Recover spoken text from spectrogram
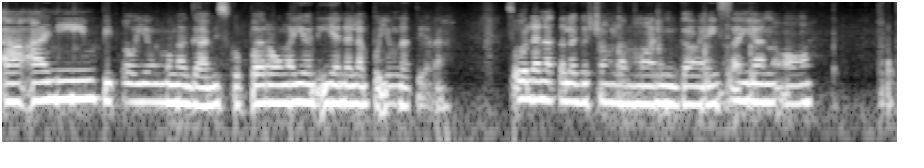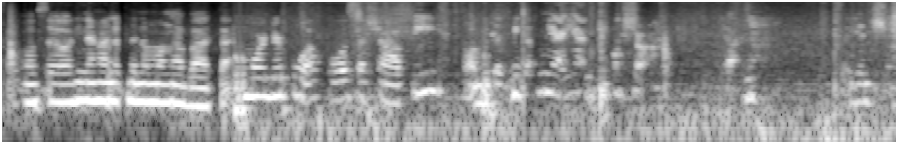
ah, anim, pito yung mga gamis ko. Pero ngayon, iyan na lang po yung natira. So wala na talaga siyang laman guys. Ayan oh. Oh, so hinahanap na ng mga bata. Umorder po ako sa Shopee. Oh, bigat-bigat niya. Ayan, po siya. Ayan. So, ayan siya.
